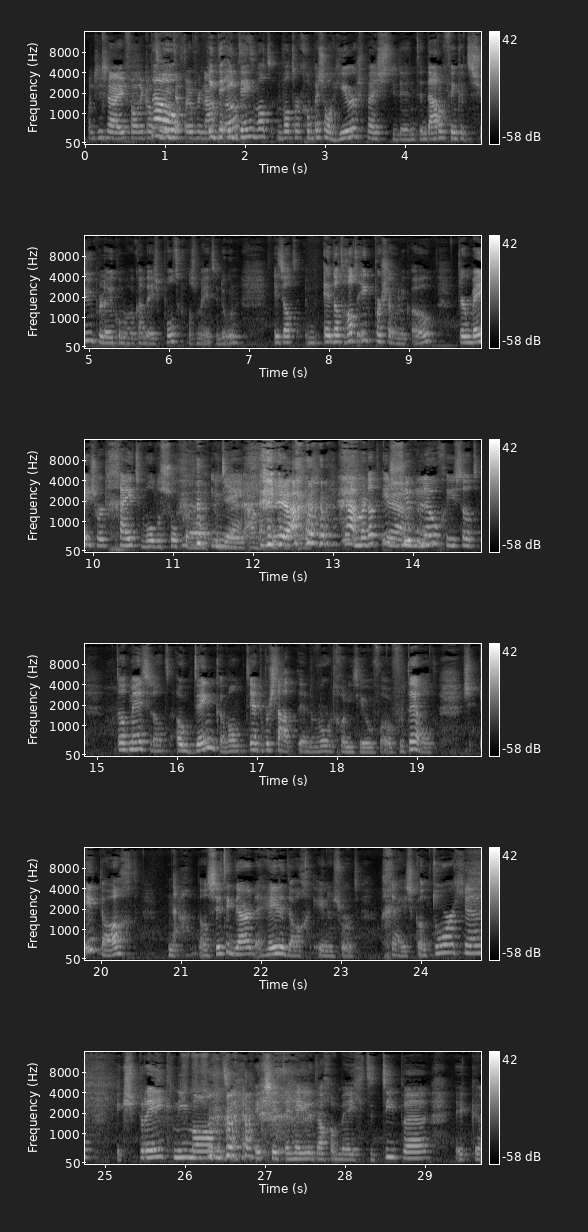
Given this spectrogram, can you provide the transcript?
Want je zei van, ik had nou, er niet echt over nagedacht. Ik, ik denk wat, wat er gewoon best wel heerst bij studenten. En daarom vind ik het super leuk om ook aan deze podcast mee te doen. Is dat, en dat had ik persoonlijk ook, er een soort geitwolle sokken idee ja. aan ja. ja, maar dat is super logisch dat dat mensen dat ook denken. Want ja, er, bestaat, er wordt gewoon niet heel veel over verteld. Dus ik dacht, nou, dan zit ik daar de hele dag in een soort grijs kantoortje. Ik spreek niemand. ik zit de hele dag een beetje te typen. Ik, uh,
